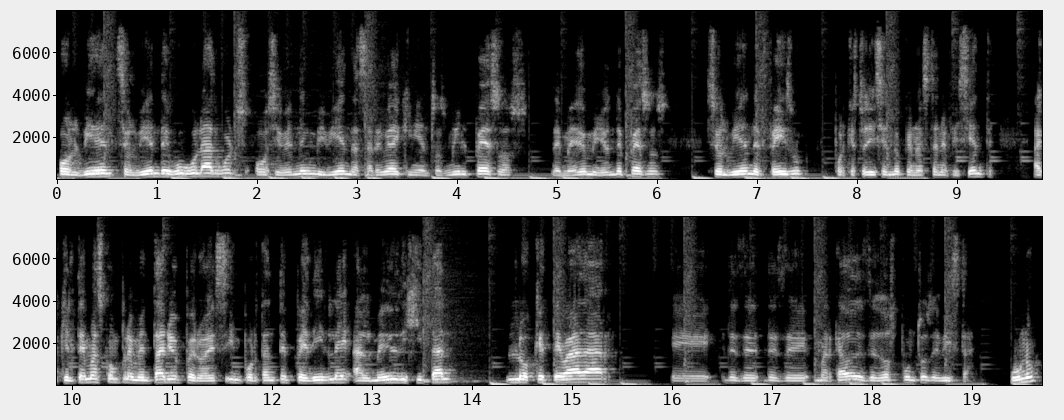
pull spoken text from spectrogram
olviden, se olviden de Google AdWords o si venden viviendas arriba de 500 mil pesos, de medio millón de pesos, se olviden de Facebook porque estoy diciendo que no es tan eficiente. Aquí el tema es complementario, pero es importante pedirle al medio digital lo que te va a dar eh, desde, desde, marcado desde dos puntos de vista. Uno,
